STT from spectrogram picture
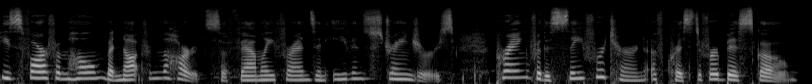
He's far from home, but not from the hearts of family, friends, and even strangers, praying for the safe return of Christopher Bisco.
